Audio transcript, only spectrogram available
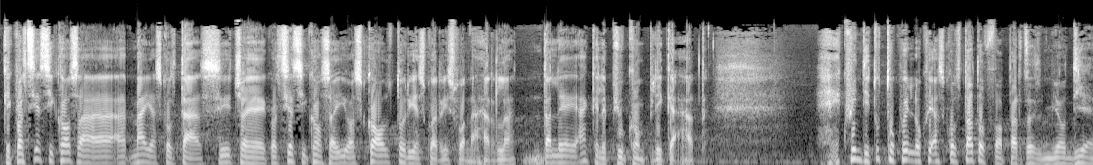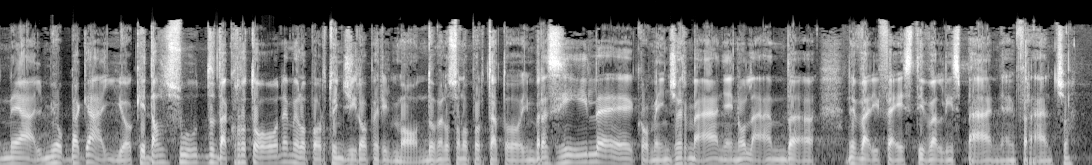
che qualsiasi cosa mai ascoltassi, cioè qualsiasi cosa io ascolto riesco a risuonarla, dalle, anche le più complicate. E quindi tutto quello che ho ascoltato fa parte del mio DNA, il mio bagaglio, che dal sud, da Crotone, me lo porto in giro per il mondo. Me lo sono portato in Brasile, come in Germania, in Olanda, nei vari festival, in Spagna, in Francia.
